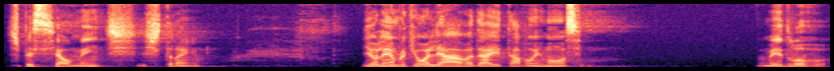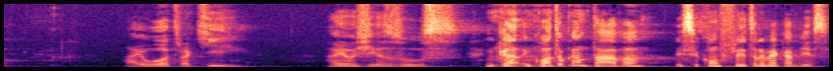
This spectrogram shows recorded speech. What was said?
especialmente estranho. E eu lembro que eu olhava, daí estava um irmão assim, no meio do louvor. Aí o outro aqui, aí eu, Jesus. Enquanto eu cantava, esse conflito na minha cabeça.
